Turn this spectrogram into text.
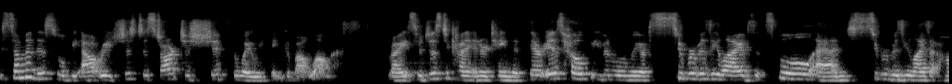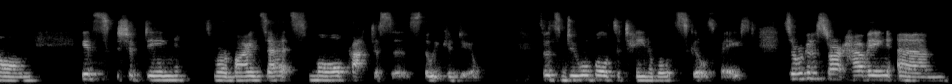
some of this will be outreach just to start to shift the way we think about wellness. Right. So just to kind of entertain that there is hope even when we have super busy lives at school and super busy lives at home. It's shifting some more mindset, small practices that we can do. So it's doable, it's attainable, it's skills based. So we're going to start having um,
